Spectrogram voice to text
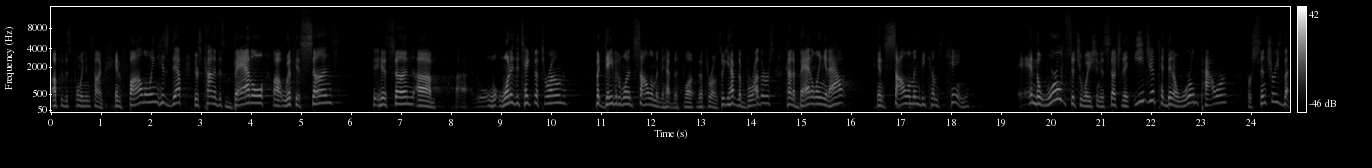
up to this point in time. And following his death, there's kind of this battle uh, with his sons. His son um, uh, wanted to take the throne, but David wanted Solomon to have the, th- the throne. So you have the brothers kind of battling it out, and Solomon becomes king. And the world situation is such that Egypt had been a world power for centuries, but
